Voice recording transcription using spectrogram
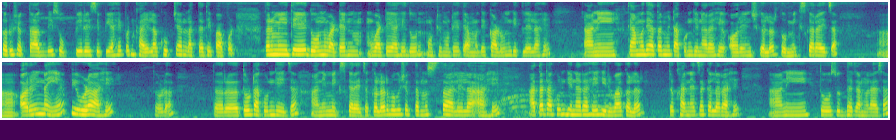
करू शकता. अगदी सोपी रेसिपी आहे पण खायला खूप छान लागतात हे पापड. तर मी इथे दोन वाट्यां वाटे आहे दोन मोठे मोठे त्यामध्ये काढून घेतलेलं आहे. आणि त्यामध्ये आता मी टाकून घेणार आहे ऑरेंज कलर तो मिक्स करायचा. ऑरेंज नाही आहे पिवळा आहे थोडा. तर तो टाकून घ्यायचा आणि मिक्स करायचा. कलर बघू शकता मस्त आलेला आहे. आता टाकून घेणार आहे हिरवा कलर तो खाण्याचा कलर आहे आणि तो सुद्धा चांगला असा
